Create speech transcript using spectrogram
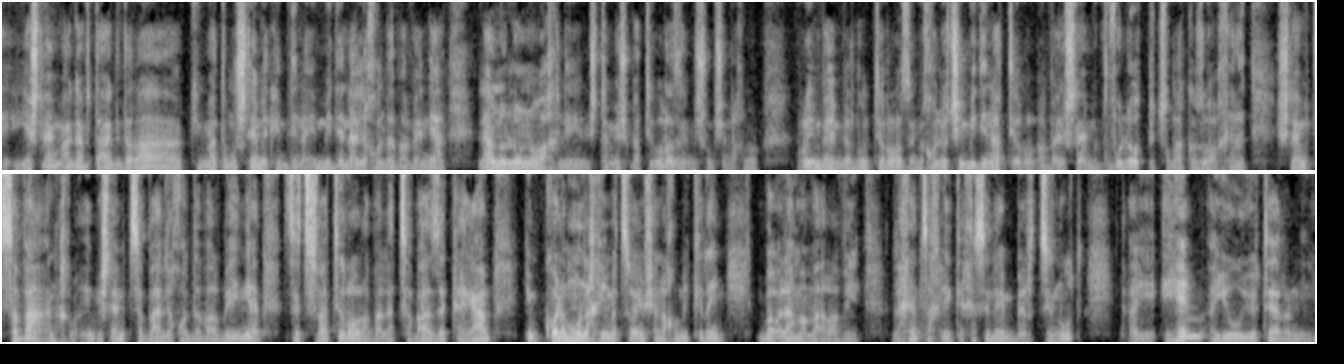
יש להם אגב את ההגדרה כמעט המושלמת למדינה, היא מדינה לכל דבר ועניין. לנו לא נוח להשתמש בתיאור הזה, משום שאנחנו רואים בהם ארגון טרור, אז יכול להיות שהם מדינת טרור, אבל יש להם גבולות בצורה כזו או אחרת. יש להם צבא, אנחנו, יש להם צבא לכל דבר ועניין. זה צבא טרור, אבל הצבא הזה קיים עם כל המונחים הצבאיים שאנחנו מכירים בעולם המערבי. לכן צריך להתייחס אליהם ברצינות. הם היו יותר, אני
